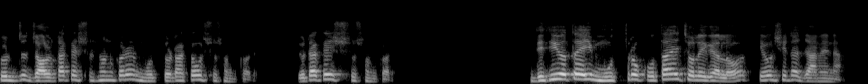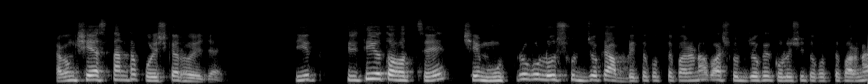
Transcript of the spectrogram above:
সূর্য জলটাকে শোষণ করে, মূত্রটাকেও শোষণ করে, দুটাকেই শোষণ করে। দ্বিতীয়ত, এই মূত্র কোথায় চলে গেল কেউ সেটা জানে না এবং সে স্থানটা পরিষ্কার হয়ে যায়। তৃতীয়ত হচ্ছে সে মূত্রগুলো সূর্যকে আবৃত করতে পারে না বা সূর্যকে কলুষিত করতে পারে না,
